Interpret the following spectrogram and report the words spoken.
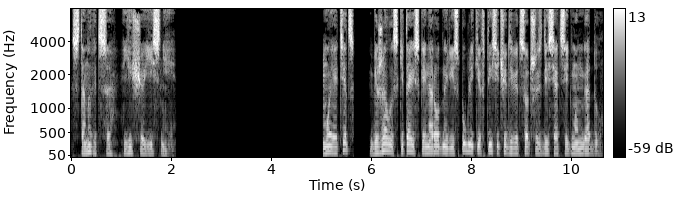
становится еще яснее. Мой отец бежал из Китайской Народной Республики в 1967 году,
